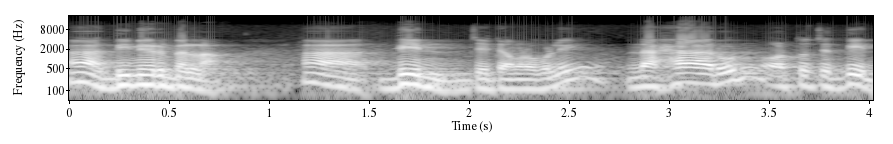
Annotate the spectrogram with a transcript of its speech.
হ্যাঁ দিনের বেলা। হ্যাঁ দিন যেটা আমরা বলি, নাহারুন, অর্থ হচ্ছে দিন।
